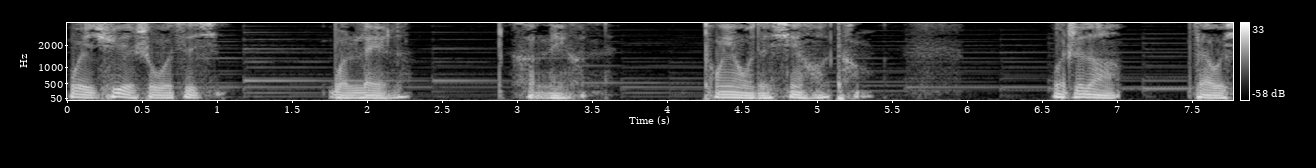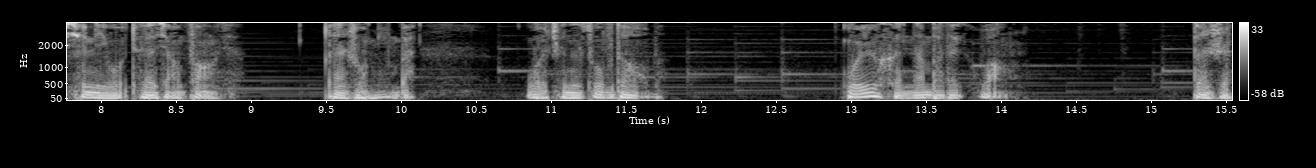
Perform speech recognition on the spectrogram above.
委屈也是我自己，我累了，很累很累，同样我的心好疼。我知道，在我心里我对他想放下，但是我明白，我真的做不到吧？我也很难把他给忘了。但是，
